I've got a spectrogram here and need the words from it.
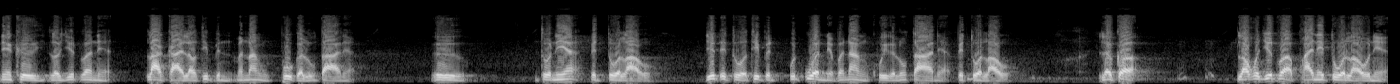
เนี่ยคือเรายึดว่าเนี่ยร่างกายเราที่เป็นมานั่งพูดกับลุงตาเนี่ยเออตัวเนี้ยเป็นตัวเรา ยึดไอ้ตัวที่เป็นอ้วนๆเนี่ยมานั่งคุยกับลุงตาเนี่ย เป็นตัวเรา แล้วก็เราก็ยึดว่าภายในตัวเราเนี่ย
